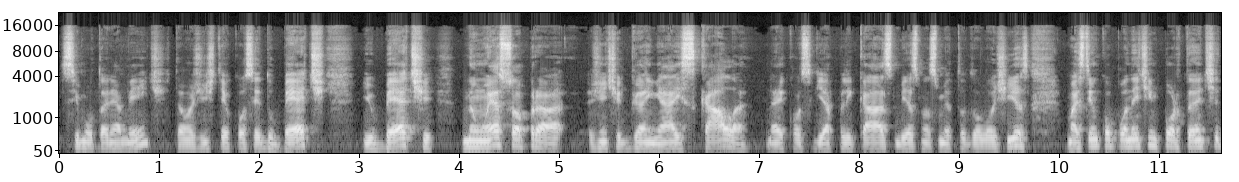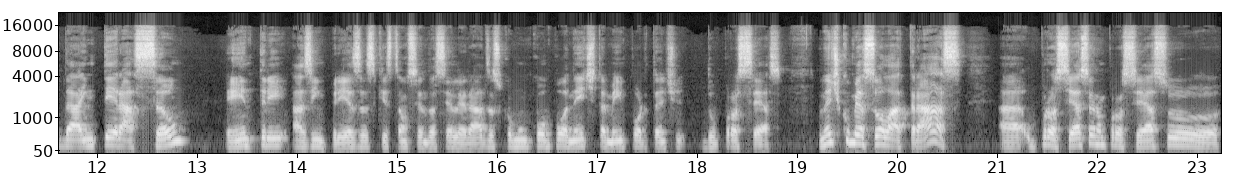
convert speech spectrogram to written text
simultaneamente. Então a gente tem o conceito do BET, e o BET não é só para a gente ganhar escala né, e conseguir aplicar as mesmas metodologias, mas tem um componente importante da interação entre as empresas que estão sendo aceleradas como um componente também importante do processo. Quando a gente começou lá atrás, uh, o processo era um processo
